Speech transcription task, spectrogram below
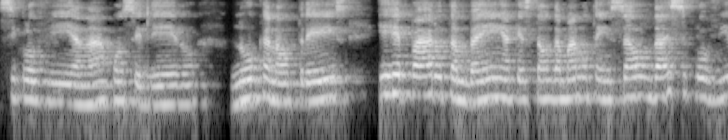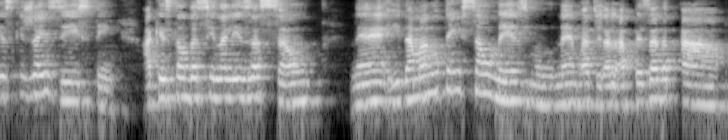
ciclovia na Conselheiro, no Canal 3, e reparo também a questão da manutenção das ciclovias que já existem, a questão da sinalização, né, e da manutenção mesmo, né, apesar da a,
